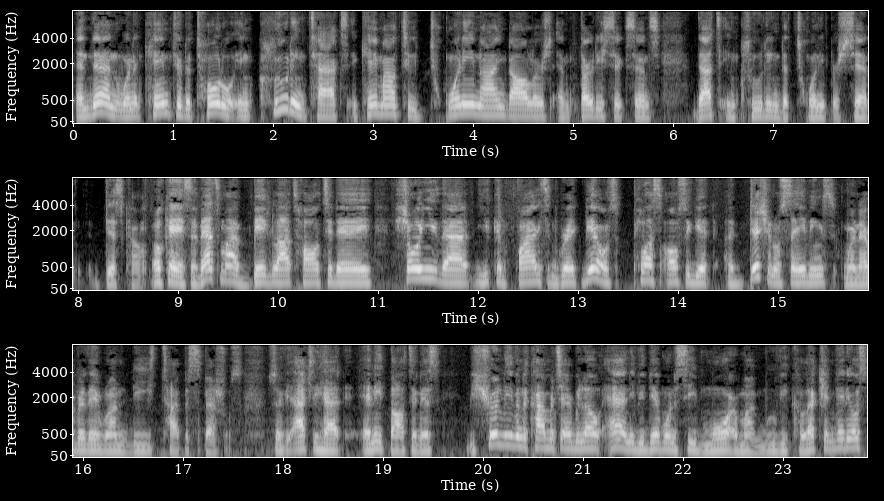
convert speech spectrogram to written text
And then when it came to the total including tax it came out to $29.36 that's including the 20% discount. Okay, so that's my Big Lots haul today, showing you that you can find some great deals, plus also get additional savings whenever they run these type of specials. So if you actually had any thoughts on this, be sure to leave in the comments area below. And if you did want to see more of my movie collection videos,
